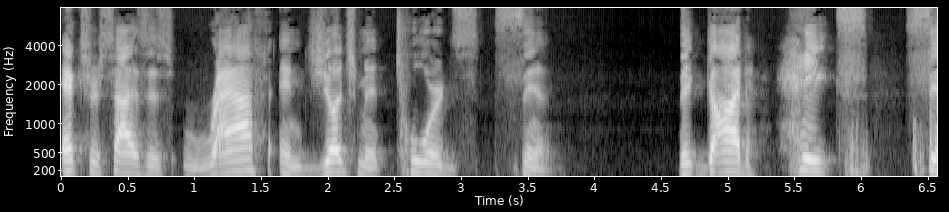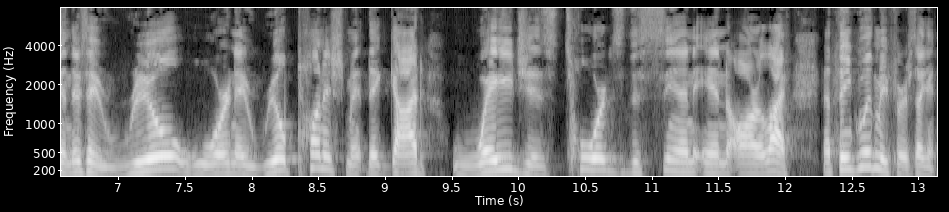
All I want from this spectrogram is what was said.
exercises wrath and judgment towards sin. That God hates sin. There's a real war and a real punishment that God wages towards the sin in our life. Now, think with me for a second.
